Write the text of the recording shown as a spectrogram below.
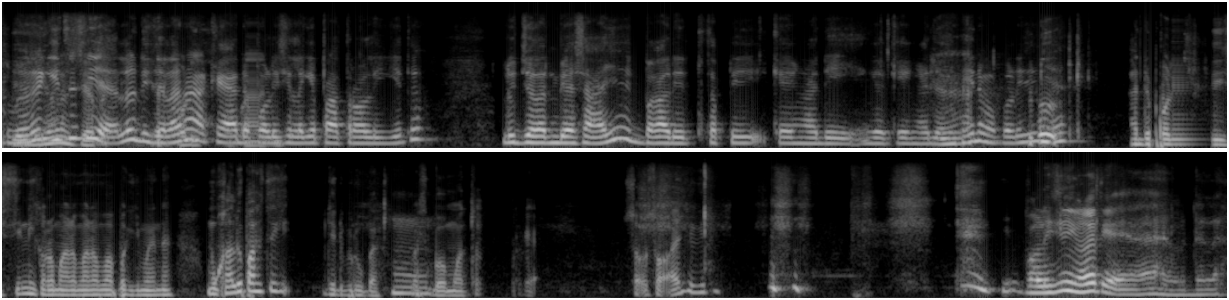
Sebenarnya Iyalah, gitu sih ya. Lu di jalanan polisi kayak ada polisi lagi patroli gitu. Lu jalan biasa aja bakal di tetap di kayak nggak di nggak kayak nggak Ya, diinin sama polisinya. Ada polisi nih kalau malam-malam apa gimana. Muka lu pasti jadi berubah pas Hmm. bawa motor kayak sok-sok aja gitu. Polisi ngeliat kayak ya udahlah.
